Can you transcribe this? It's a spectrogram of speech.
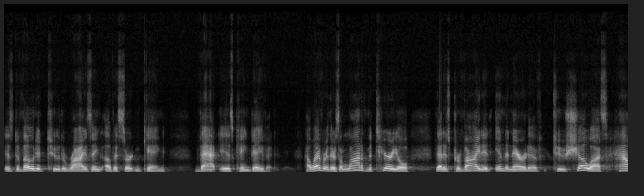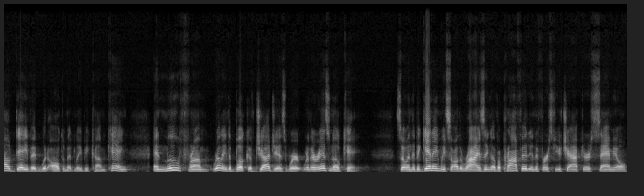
is devoted to the rising of a certain king. That is King David. However, there's a lot of material that is provided in the narrative to show us how David would ultimately become king and move from really the book of Judges where, where there is no king. So, in the beginning, we saw the rising of a prophet in the first few chapters, Samuel.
